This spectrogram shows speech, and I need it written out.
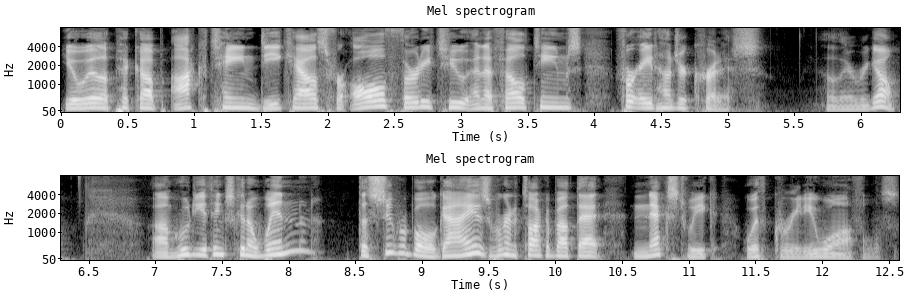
You'll be able to pick up Octane decals for all 32 NFL teams for 800 credits. So there we go. Um, who do you think's going to win? The Super Bowl, guys. We're going to talk about that next week with Greedy Waffles.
